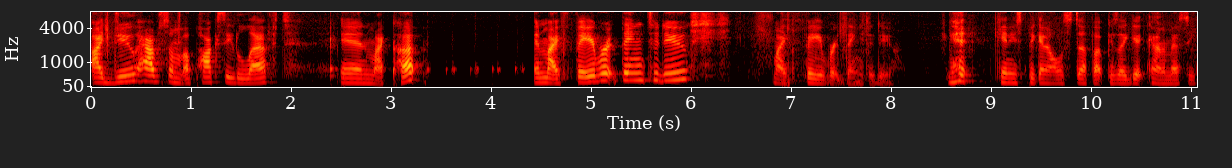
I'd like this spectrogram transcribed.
I do have some epoxy left in my cup. And my favorite thing to do, my favorite thing to do, Kenny's picking all the stuff up because I get kind of messy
